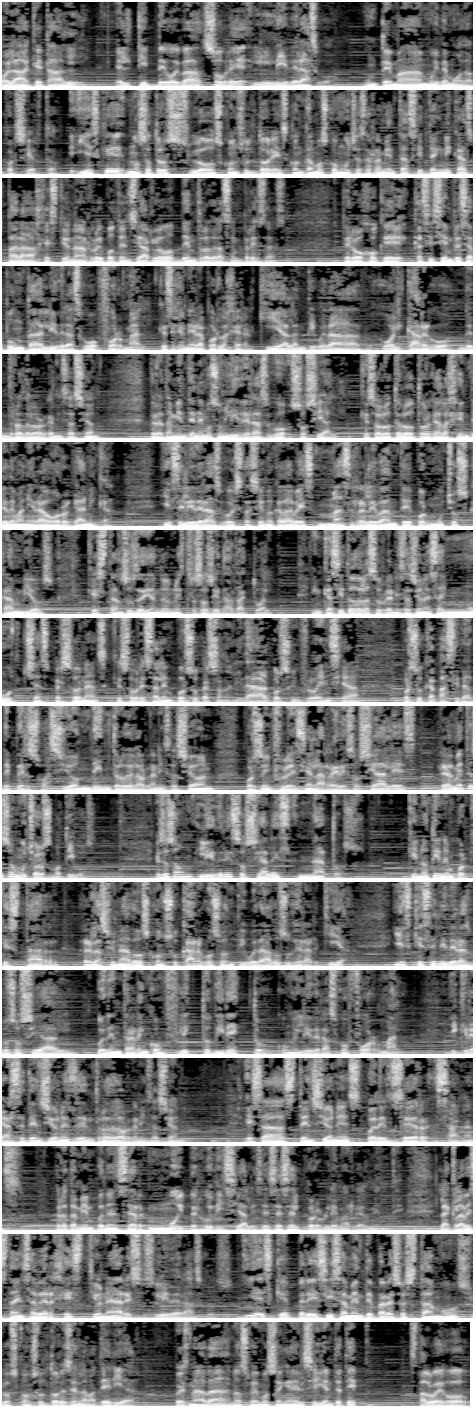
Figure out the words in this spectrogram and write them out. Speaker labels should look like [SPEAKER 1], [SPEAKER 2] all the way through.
[SPEAKER 1] Hola, ¿qué tal? El tip de hoy va sobre liderazgo. Un tema muy de moda, por cierto. Y es que nosotros los consultores contamos con muchas herramientas y técnicas para gestionarlo y potenciarlo dentro de las empresas. Pero ojo que casi siempre se apunta al liderazgo formal, que se genera por la jerarquía, la antigüedad o el cargo dentro de la organización. Pero también tenemos un liderazgo social, que solo te lo otorga la gente de manera orgánica. Y ese liderazgo está siendo cada vez más relevante por muchos cambios que están sucediendo en nuestra sociedad actual. En casi todas las organizaciones hay muchas personas que sobresalen por su personalidad, por su influencia, por su capacidad de persuasión dentro de la organización, por su influencia en las redes sociales. Realmente son muchos los motivos. Esos son líderes sociales natos, que no tienen por qué estar relacionados con su cargo, su antigüedad o su jerarquía. Y es que ese liderazgo social puede entrar en conflicto directo con el liderazgo formal y crearse tensiones dentro de la organización. Esas tensiones pueden ser sanas, pero también pueden ser muy perjudiciales. Ese es el problema realmente. La clave está en saber gestionar esos liderazgos. Y es que precisamente para eso estamos los consultores en la materia. Pues nada, nos vemos en el siguiente tip. Hasta luego.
